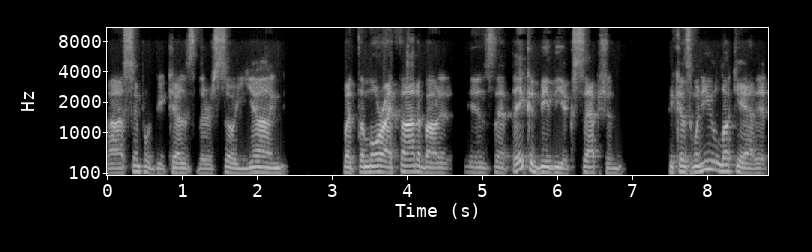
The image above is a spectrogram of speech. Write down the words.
uh, simply because they're so young. But the more I thought about it, is that they could be the exception, because when you look at it,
